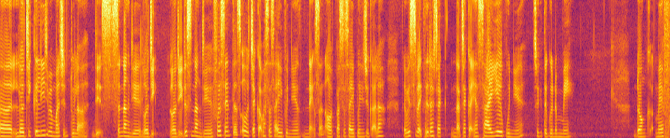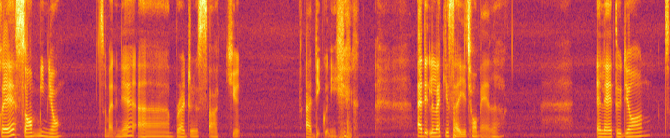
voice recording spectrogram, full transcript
Uh, logically memang macam tu lah. Senang je logik logik dia senang je. First sentence oh cakap pasal saya punya. Next one oh pasal saya punya jugalah. Tapi sebab kita dah cakap, nak cakap yang saya punya so kita guna mais Donc, mes frères sont mignons. So, maknanya, uh, brothers are cute. Adikku ni. Adik lelaki saya comel. Elle est étudiante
